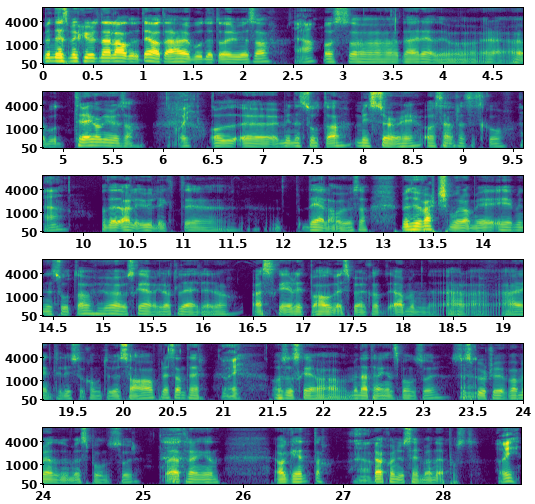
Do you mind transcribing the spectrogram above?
Men det som er kult når jeg la det ut, er at jeg har jo bodd et år i USA. Ja. Og så der er det jo Jeg har jo bodd tre ganger i USA. Oi. Og uh, Minnesota, Missouri og San Francisco. Ja. Og det er veldig ulikt uh, deler av USA. Men hun vertsmora mi i Minnesota Hun har jo skrevet 'gratulerer', og jeg skrev litt på halvveis spøk at ja, men jeg, jeg har egentlig lyst til å komme til USA og presentere. Oi. Og så skrev jeg 'men jeg trenger en sponsor'. Så spurte hun 'hva mener du med sponsor'? Nei, jeg trenger en agent, da. Ja. Ja, kan du sende meg en e-post? Oi.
